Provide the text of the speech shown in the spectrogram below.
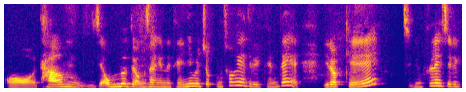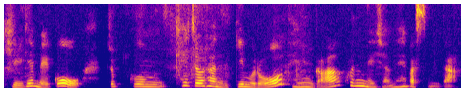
어 다음 이제 업로드 영상에는 데님을 조금 소개해 드릴 텐데 이렇게 지금 플레이즈를 길게 매고 조금 캐주얼한 느낌으로 데님과 코디네이션을 해봤습니다.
